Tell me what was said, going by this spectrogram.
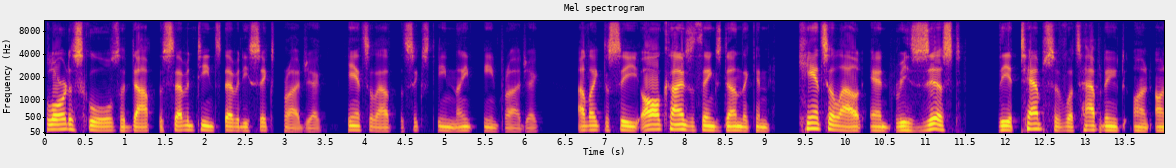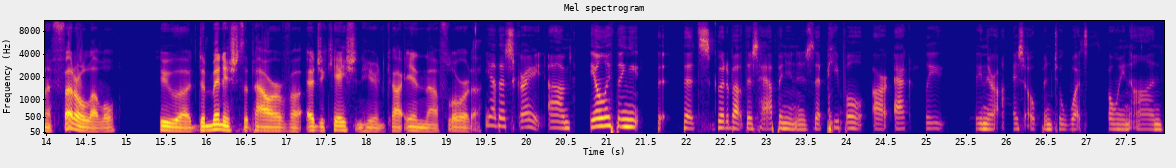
Florida schools adopt the 1776 project, cancel out the 1619 project. I'd like to see all kinds of things done that can cancel out and resist the attempts of what's happening on, on a federal level to uh, diminish the power of uh, education here in in uh, Florida. Yeah, that's great. Um, the only thing that's good about this happening is that people are actually getting their eyes open to what's going on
